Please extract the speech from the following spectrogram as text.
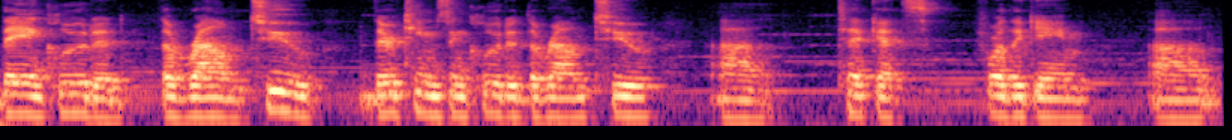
they included the round two, their teams included the round two uh, tickets for the game um,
